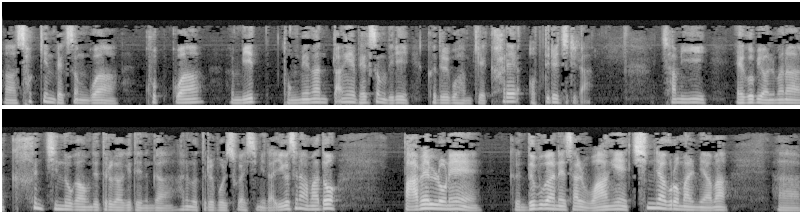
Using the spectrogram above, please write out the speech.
어, 섞인 백성과 굽과 및 동맹한 땅의 백성들이 그들과 함께 칼에 엎드려지리라. 참 이 애굽이 얼마나 큰 진노 가운데 들어가게 되는가 하는 것들을 볼 수가 있습니다. 이것은 아마도 바벨론의 그 느부갓네살 왕의 침략으로 말미암아 아,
